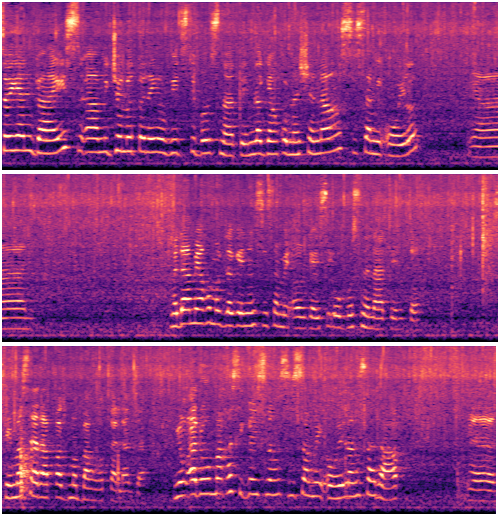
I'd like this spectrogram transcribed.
So yan guys, uh, medyo luto na yung vegetables natin. Lagyan ko na siya ng sesame oil. Yan. Madami ako maglagay ng sesame oil guys. Iubos na natin to. Kasi masarap pag mabango talaga. Yung aroma kasi guys ng sesame oil, ang sarap. Yan.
